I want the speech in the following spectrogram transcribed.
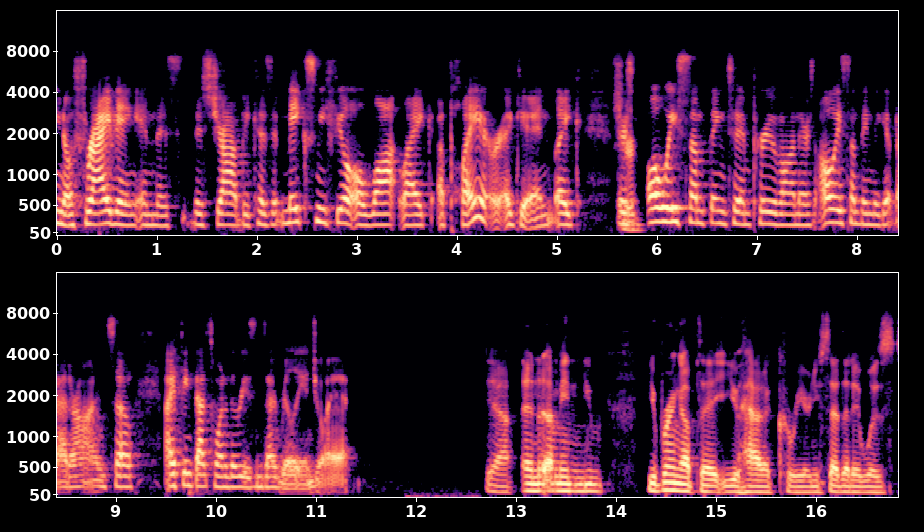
you know thriving in this this job because it makes me feel a lot like a player again. Like there's sure. always something to improve on. There's always something to get better on. So i think that's one of the reasons i really enjoy it. Yeah. And i mean you you bring up that you had a career and you said that it was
